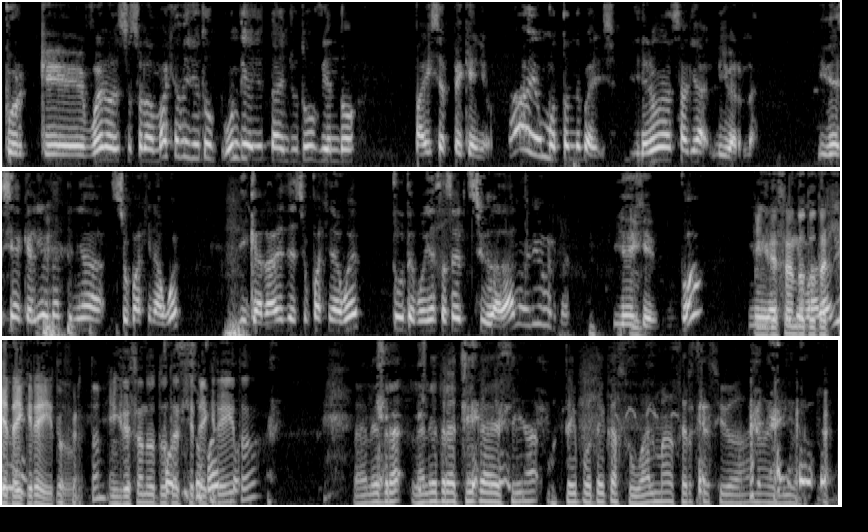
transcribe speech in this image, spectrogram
Porque, bueno, esas son las magias de YouTube. Un día yo estaba en YouTube viendo países pequeños. Ah, hay un montón de países. Y en una salía Liberland. Y decía que Liberland tenía su página web y que a través de su página web tú te podías hacer ciudadano de Liberland. Y yo dije, Ingresando tu tarjeta de crédito. Ingresando tu Por tarjeta de crédito. La letra, la letra chica decía, usted hipoteca su alma a hacerse ciudadano de Liberland.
